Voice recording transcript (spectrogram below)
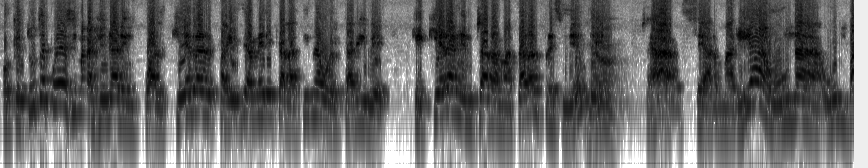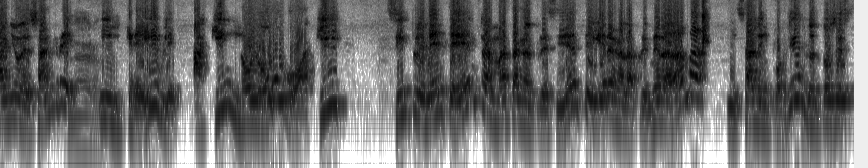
porque tú te puedes imaginar en cualquier país de América Latina o el Caribe que quieran entrar a matar al presidente. O sea, se armaría una, un baño de sangre increíble. Aquí no lo hubo. Aquí simplemente entran, matan al presidente, y eran a la primera dama y salen corriendo. Entonces,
